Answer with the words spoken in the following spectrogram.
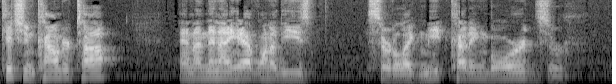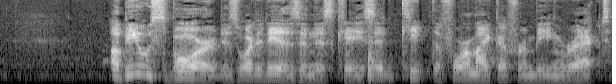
kitchen countertop. And then I have one of these sort of like meat cutting boards or abuse board is what it is in this case. It'd keep the formica from being wrecked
